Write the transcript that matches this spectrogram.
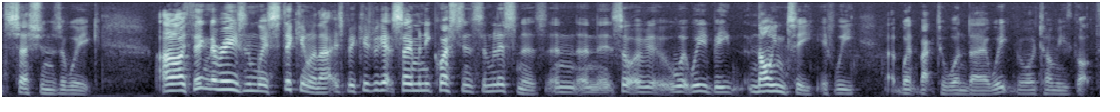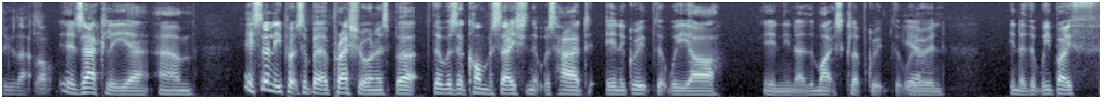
sessions a week. And I think the reason we're sticking with that is because we get so many questions from listeners, and, and it's sort of we'd be ninety if we uh, went back to one day a week by the time he's got through that lot. Exactly, yeah. Um, It certainly puts a bit of pressure on us, but there was a conversation that was had in a group that we are in, you know, the Mike's Club group that Yeah. we're in, you know, that we both,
